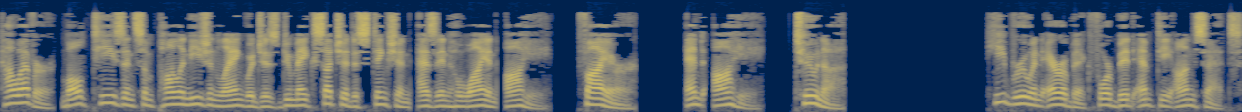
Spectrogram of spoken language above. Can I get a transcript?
However, Maltese and some Polynesian languages do make such a distinction, as in Hawaiian, ahi fire, and ahi tuna. Hebrew and Arabic forbid empty onsets.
